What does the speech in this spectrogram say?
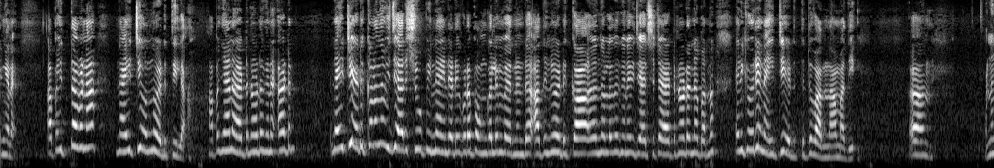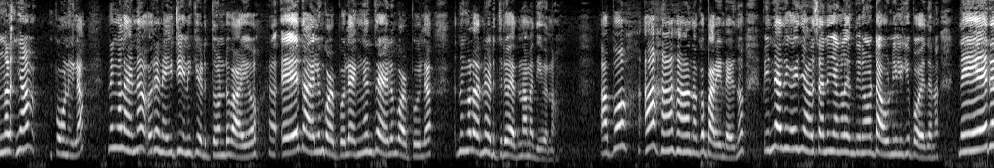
ഇങ്ങനെ. അപ്പോൾ ഇത്തവണ നൈറ്റി ഒന്നും എടുത്തില്ല. അപ്പോൾ ഞാൻ ഏട്ടനോട് ഇങ്ങനെ ഏട്ടൻ നൈറ്റി എടുക്കണമെന്ന് വിചാരിച്ചു. പിന്നെ അതിന്റെ ഇടയിൽ കൂടെ പൊങ്കലും വരുന്നുണ്ട്. അതിനും എടുക്കുക എന്നുള്ളത് ഇങ്ങനെ വിചാരിച്ചിട്ട് ഏട്ടനോട് തന്നെ പറഞ്ഞു എനിക്ക് ഒരു നൈറ്റി എടുത്തിട്ട് വന്നാൽ മതി. നിങ്ങൾ ഞാൻ പോണില്ല. നിങ്ങൾ തന്നെ ഒരു നൈറ്റി എനിക്ക് എടുത്തുകൊണ്ട് വായോ? ഏതായാലും കുഴപ്പമില്ല. എങ്ങനത്തെ ആയാലും കുഴപ്പമില്ല. നിങ്ങൾ തന്നെ എടുത്തിട്ട് വന്നാൽ മതി പറഞ്ഞു. അപ്പോൾ ആ ഹാ ഹാ എന്നൊക്കെ പറയണ്ടായിരുന്നു. പിന്നെ അത് കഴിഞ്ഞ് അവസാനം ഞങ്ങൾ എന്തിനോ ടൗണിലേക്ക് പോയതാണ്. നേരെ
